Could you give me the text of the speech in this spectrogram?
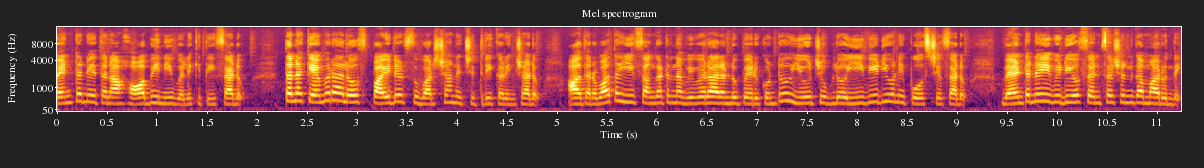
వెంటనే తన హాబీని వెలికి తీశాడు తన కెమెరాలో స్పైడర్స్ వర్షాన్ని చిత్రీకరించాడు. ఆ తర్వాత ఈ సంఘటన వివరాలను పేర్కొంటూ యూట్యూబ్లో ఈ వీడియోని పోస్ట్ చేశాడు. వెంటనే ఈ వీడియో సెన్సేషన్గా మారింది.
